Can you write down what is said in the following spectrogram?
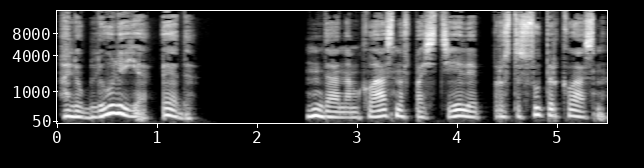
а люблю ли я Эда? Да, нам классно в постели, просто супер классно.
